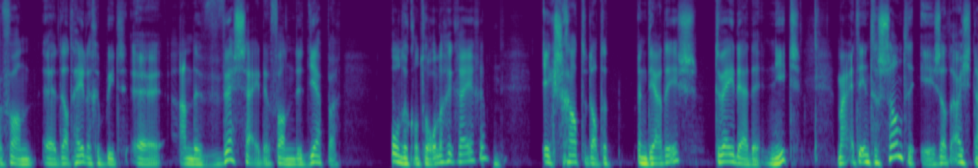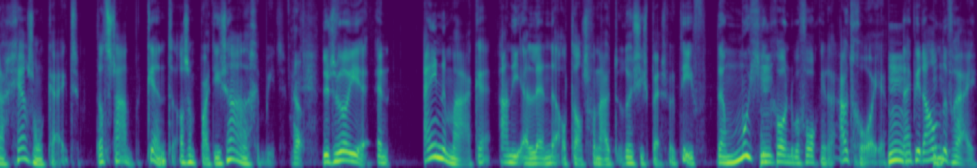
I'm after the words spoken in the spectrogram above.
van dat hele gebied aan de westzijde van de Djepper onder controle gekregen. Hmm. Ik schat dat het een derde is, twee derde niet. Maar het interessante is dat als je naar Gerson kijkt, dat staat bekend als een partizanengebied. Ja. Dus wil je een einde maken aan die ellende, althans vanuit Russisch perspectief, dan moet je hm. gewoon de bevolking eruit gooien. Hm. Dan heb je de handen hm. vrij.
